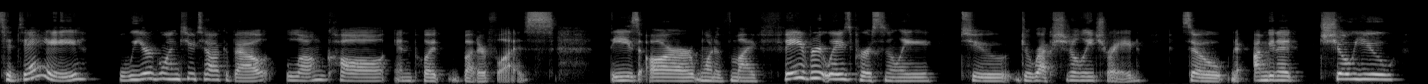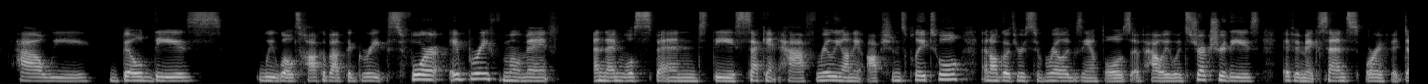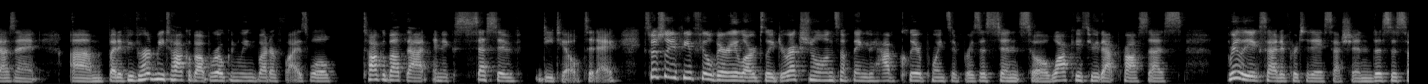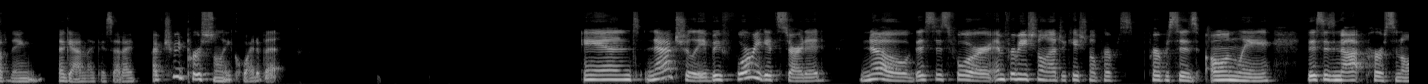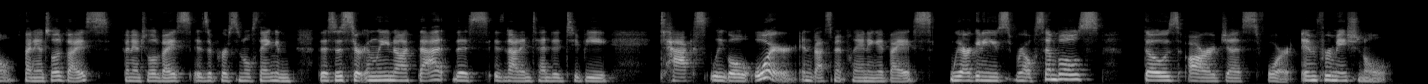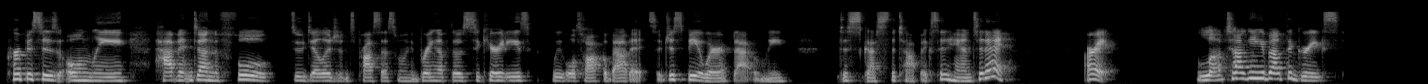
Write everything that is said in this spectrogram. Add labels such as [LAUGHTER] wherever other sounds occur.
today we are going to talk about long call and put butterflies. These are one of my favorite ways personally to directionally trade. So I'm going to show you how we build these. We will talk about the Greeks for a brief moment and then we'll spend the second half really on the OptionsPlay tool. And I'll go through some real examples of how we would structure these if it makes sense or if it doesn't. Um, but if you've heard me talk about broken wing butterflies, we'll talk about that in excessive detail today, especially if you feel very largely directional in something, you have clear points of resistance. So I'll walk you through that process. Really excited for today's session. This is something, again, like I said, I, I've tried personally quite a bit. And naturally, before we get started, no, this is for informational and educational pur purposes only. This is not personal financial advice. Financial advice is a personal thing, and this is certainly not that. This is not intended to be tax, legal, or investment planning advice. We are going to use real symbols. Those are just for informational purposes only. Haven't done the full due diligence process when we bring up those securities, we will talk about it. So just be aware of that when we discuss the topics at hand today. All right. Love talking about the Greeks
